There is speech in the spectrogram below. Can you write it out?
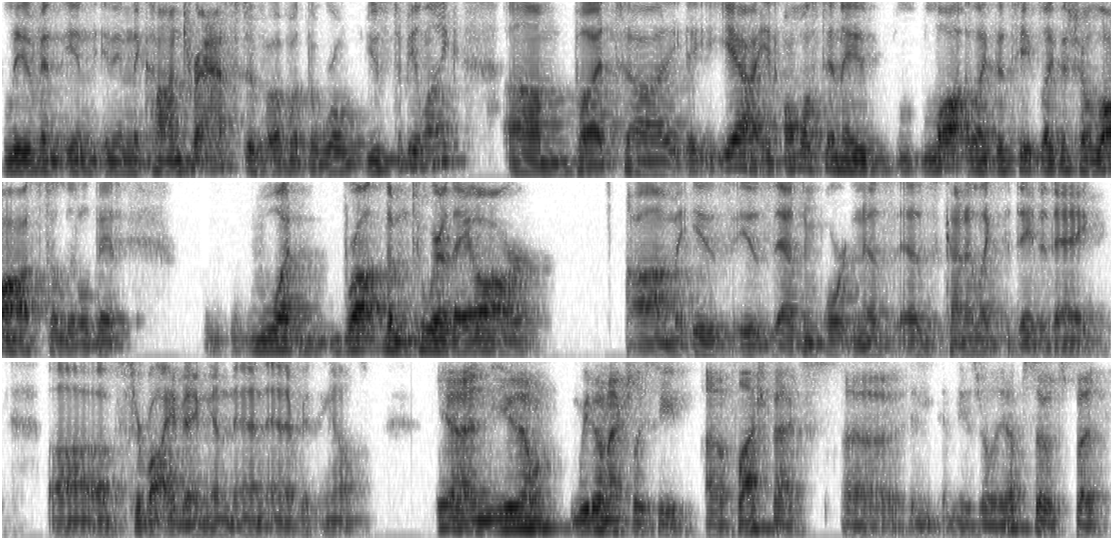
live in in, in the contrast of, of what the world used to be like. Um, but uh, yeah, it almost in a lot like the like the show Lost a little bit. What brought them to where they are um, is is as important as as kind of like the day to day of surviving and, and and everything else. Yeah, and you don't we don't actually see uh, flashbacks uh, in, in these early episodes, but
